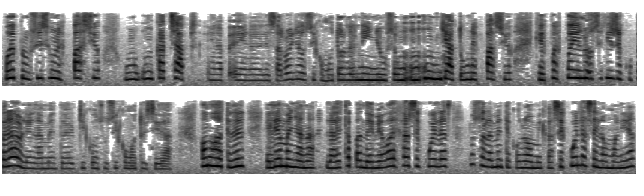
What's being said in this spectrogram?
Puede producirse un espacio, un, catch-up en, el desarrollo psicomotor del niño, un, un, un espacio que después puede no ser irrecuperable en la mente del chico en su psicomotricidad. Vamos a tener el día de mañana, la, esta pandemia va a dejar secuelas no solamente económicas, secuelas en la humanidad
